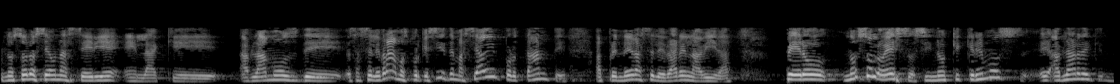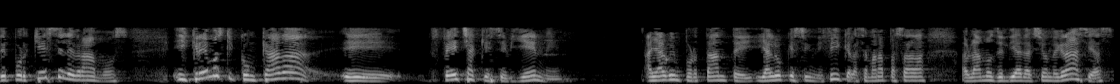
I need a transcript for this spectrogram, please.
no solo sea una serie en la que hablamos de, o sea, celebramos, porque sí, es demasiado importante aprender a celebrar en la vida. Pero no solo eso, sino que queremos eh, hablar de, por qué celebramos y creemos que con cada eh, fecha que se viene hay algo importante y algo que significa. La semana pasada hablamos del Día de Acción de Gracias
